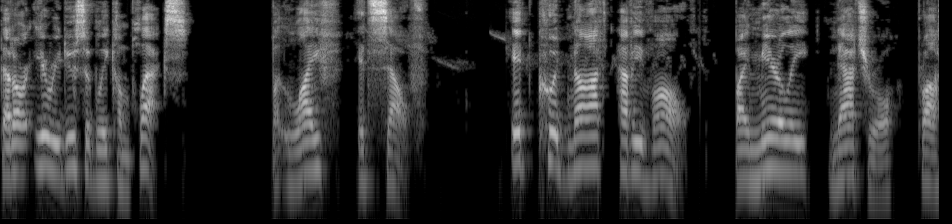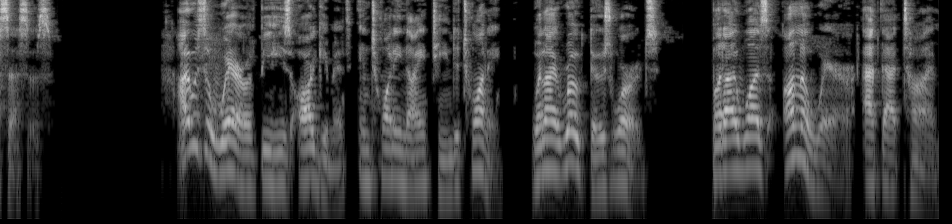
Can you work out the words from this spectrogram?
that are irreducibly complex, but life itself. It could not have evolved by merely natural processes. I was aware of Behe's argument in 2019 to 20 when I wrote those words, but I was unaware at that time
